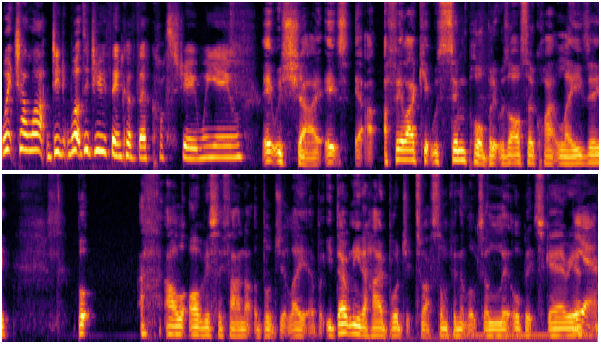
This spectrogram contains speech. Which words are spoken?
which I like. Did what did you think of the costume? Were you? It was shy. It's. I- feel like it was simple, but it was also quite lazy. But I'll obviously find out the budget later. But you don't need a high budget to have something that looks a little bit scarier. Yeah,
